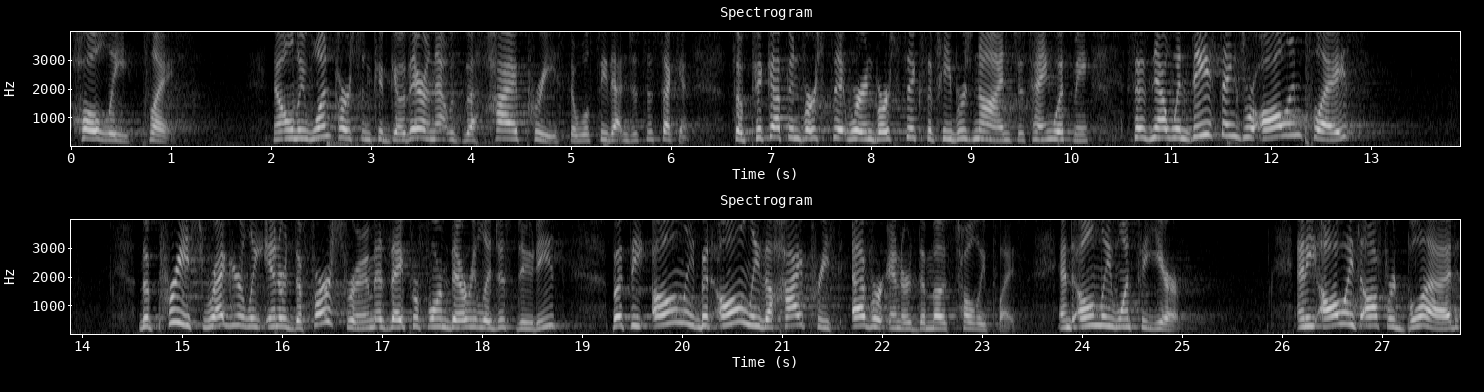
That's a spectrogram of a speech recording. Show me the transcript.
holy place. Now, only one person could go there, and that was the high priest. So we'll see that in just a second. So pick up in verse six, we're in verse 6 of Hebrews 9, just hang with me. It says, Now when these things were all in place, the priests regularly entered the first room as they performed their religious duties. But the only but only the high priest ever entered the most holy place, and only once a year. And he always offered blood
